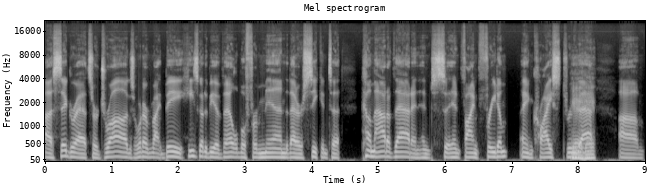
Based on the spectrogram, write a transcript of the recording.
uh, cigarettes or drugs or whatever it might be, he's going to be available for men that are seeking to come out of that and and, and find freedom in Christ through mm-hmm. that. Um,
